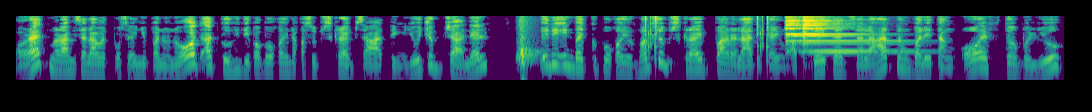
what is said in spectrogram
Alright, maraming salamat po sa inyong panonood at kung hindi pa po kayo nakasubscribe sa ating YouTube channel, ini-invite ko po kayo mag-subscribe para lagi kayong updated sa lahat ng balitang OFW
